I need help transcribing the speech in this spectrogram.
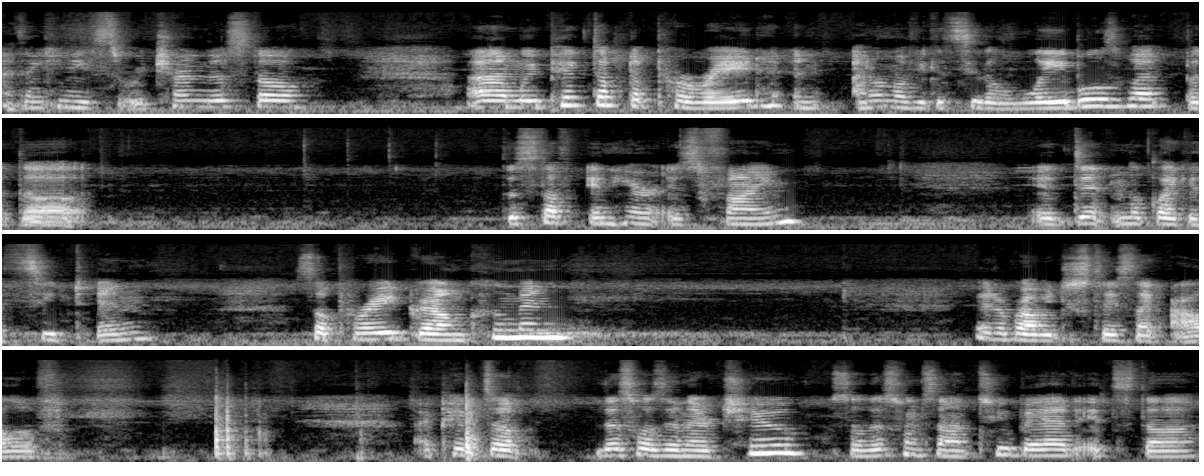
I think he needs to return this though. Um, we picked up the Parade, and I don't know if you can see the labels wet, but the the stuff in here is fine. It didn't look like it seeped in. So Parade ground cumin. It'll probably just taste like olive. I picked up, this was in there too. So this one's not too bad. It's the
